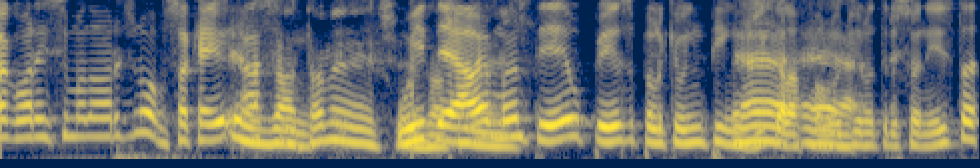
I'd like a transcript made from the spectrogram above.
agora em cima da hora de novo. Só que aí, assim, Exatamente. o ideal é manter o peso, pelo que eu entendi É, que ela falou é. de nutricionista,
